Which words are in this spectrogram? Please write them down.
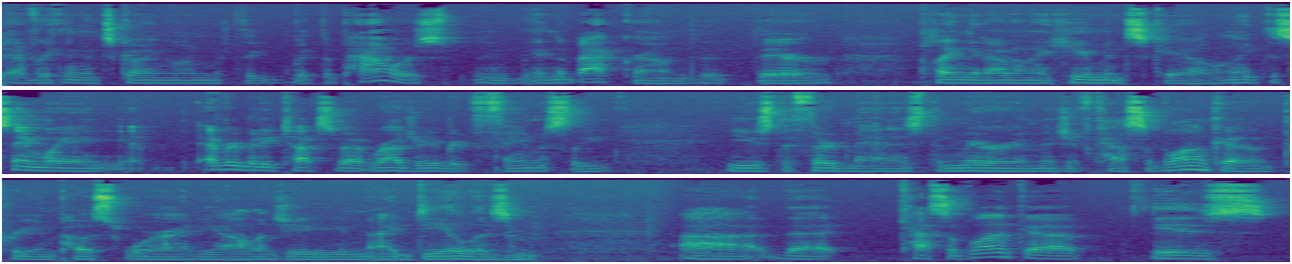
everything that's going on with the with the powers in, in the background that they're playing it out on a human scale. Like the same way everybody talks about Roger Ebert famously used the third man as the mirror image of Casablanca, pre and post war ideology and idealism. Uh, that Casablanca is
